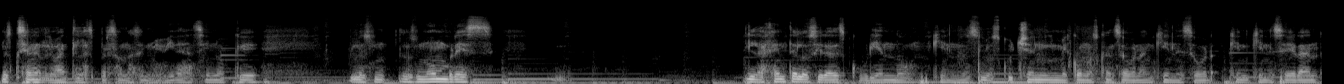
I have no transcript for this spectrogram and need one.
es que sean relevantes las personas en mi vida, sino que los, los nombres la gente los irá descubriendo. Quienes lo escuchen y me conozcan sabrán quiénes, quién, quiénes eran,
